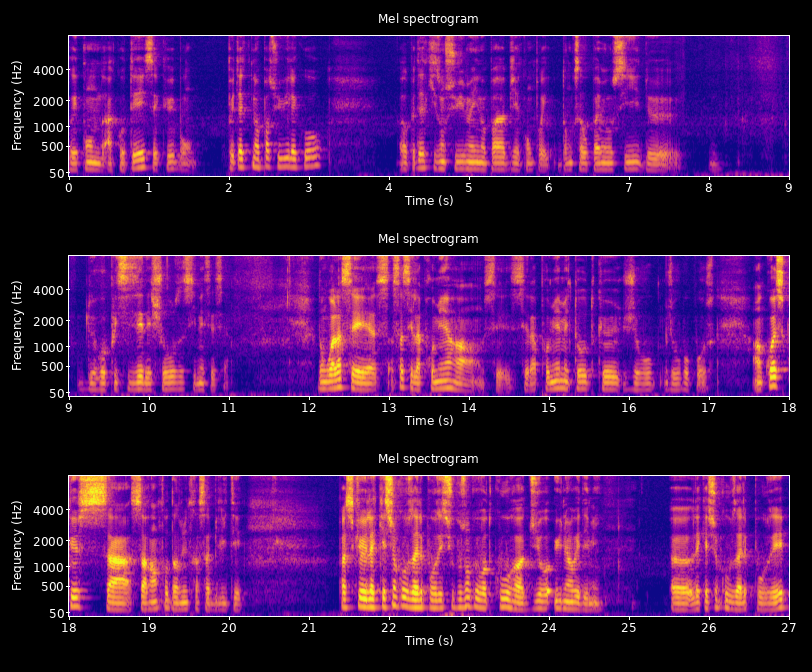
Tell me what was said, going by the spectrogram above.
répondent à côté, c'est que, bon, peut-être qu'ils n'ont pas suivi les cours, peut-être qu'ils ont suivi, mais ils n'ont pas bien compris. Donc ça vous permet aussi de, de repréciser des choses si nécessaire. Donc voilà, c'est ça c'est la première c'est la première méthode que je vous, je vous propose. En quoi est-ce que ça, ça rentre dans une traçabilité? Parce que les questions que vous allez poser, supposons que votre cours dure une heure et demie. Euh, les questions que vous allez poser,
